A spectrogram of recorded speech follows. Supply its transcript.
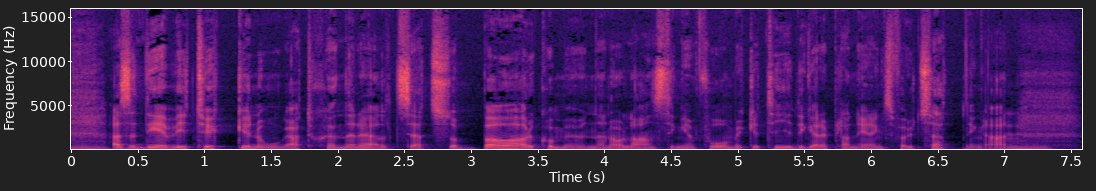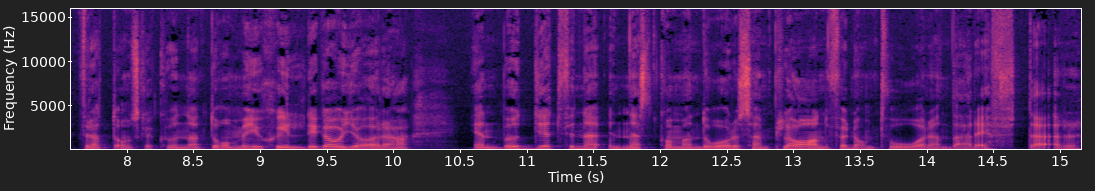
Mm. Alltså det, vi tycker nog att generellt sett så bör kommunerna och landstingen få mycket tidigare planeringsförutsättningar. Mm. För att de ska kunna, de är ju skyldiga att göra en budget för nä, nästkommande år och sen plan för de två åren därefter.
